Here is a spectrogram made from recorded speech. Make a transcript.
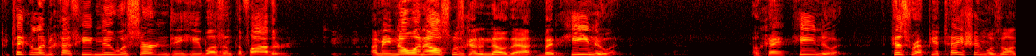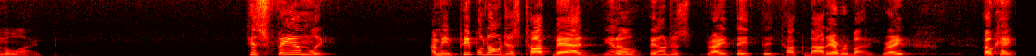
particularly because he knew with certainty he wasn't the father. I mean, no one else was going to know that, but he knew it. Okay? He knew it. His reputation was on the line. His family. I mean, people don't just talk bad, you know, they don't just, right? They, they talk about everybody, right? Okay,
